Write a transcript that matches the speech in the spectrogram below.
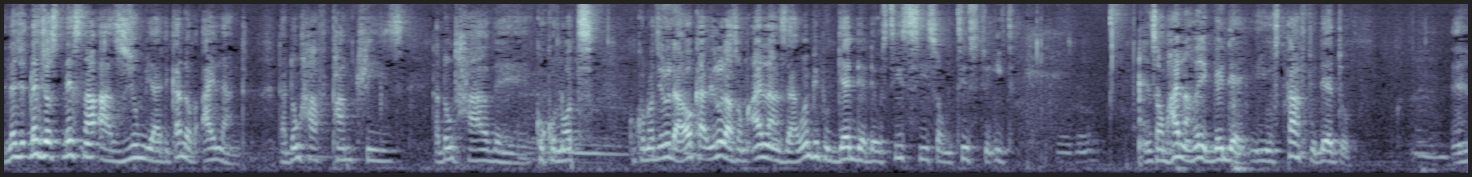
Let's, let's just let's now assume you are the kind of island that don't have palm trees, that don't have uh, coconut. Coconut, you know that okay, you know that some islands that when people get there, they will still see some things to eat. And some islands when you get there, you starve to death too. Eh?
